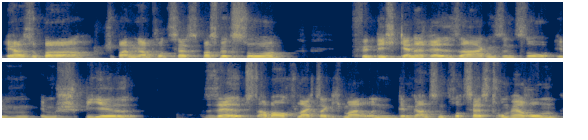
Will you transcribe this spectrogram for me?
Ja, super spannender Prozess. Was würdest du für dich generell sagen, sind so im, im Spiel selbst, aber auch vielleicht, sage ich mal, in dem ganzen Prozess drumherum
